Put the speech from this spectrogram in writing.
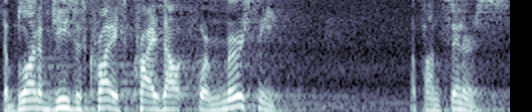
The blood of Jesus Christ cries out for mercy upon sinners.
